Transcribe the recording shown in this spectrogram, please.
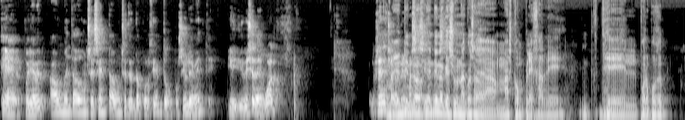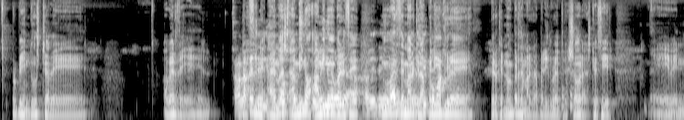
Eh, ¿Podría haber aumentado un 60 o un 70%? Posiblemente. Y, y hubiese da igual. Hubiesen hecho Hombre, yo, entiendo, yo entiendo que es una cosa más compleja de, del- por la pro- propia industria de... A ver, de... Estaba la del gente cine. diciendo, Además, a mí no, "Hostia, a mí no me parece, a- a ver no me parece mal que la peli mágico". dure... Pero que no me parece mal que la peli dure tres horas. Quiero decir, eh,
